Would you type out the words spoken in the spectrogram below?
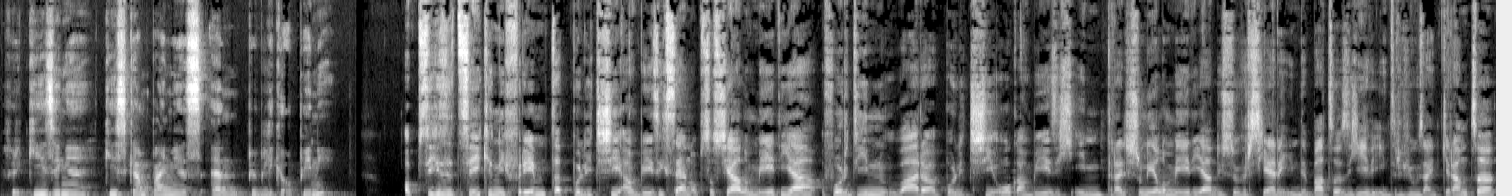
verkiezingen, kiescampagnes en publieke opinie. Op zich is het zeker niet vreemd dat politici aanwezig zijn op sociale media. Voordien waren politici ook aanwezig in traditionele media, dus ze verschijnen in debatten, ze geven interviews aan kranten.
